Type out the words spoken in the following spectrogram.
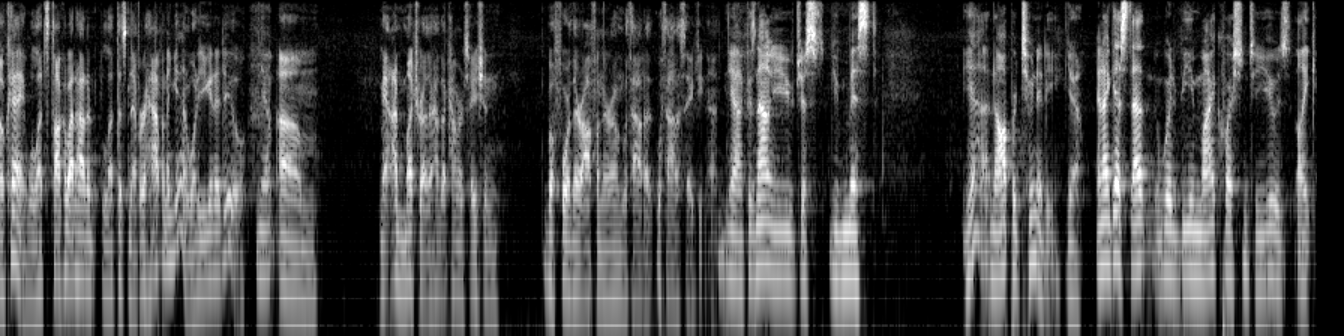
Okay, well, let's talk about how to let this never happen again. What are you going to do? Yep. Um, man, I'd much rather have that conversation before they're off on their own without a without a safety net. yeah, because now you've just you've missed. Yeah, an opportunity. Yeah. And I guess that would be my question to you is like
